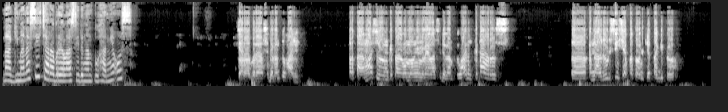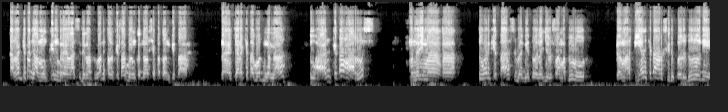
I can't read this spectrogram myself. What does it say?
Nah, gimana sih cara berelasi dengan Tuhannya, Us? Cara berelasi dengan Tuhan. Pertama, sebelum kita ngomongin relasi dengan Tuhan, kita harus uh, kenal dulu sih siapa Tuhan kita gitu. Karena kita nggak mungkin berelasi dengan Tuhan kalau kita belum kenal siapa Tuhan kita. Nah, cara kita buat mengenal Tuhan, kita harus menerima Tuhan kita sebagai Tuhan dan Juru Selamat dulu dalam artian kita harus hidup baru dulu nih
